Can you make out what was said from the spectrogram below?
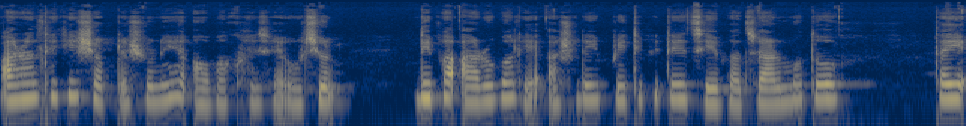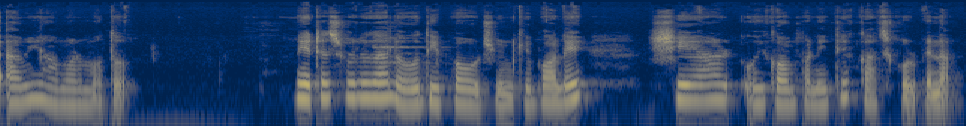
আড়াল থেকে সবটা শুনে অবাক হয়ে যায় অর্জুন। দীপা আরও বলে, আসলে এই পৃথিবীতে যে বা যার মতো, তাই আমি আমার মতো। মেয়েটা চলে গেল, দীপা অর্জুনকে বলে, সে আর ওই কোম্পানিতে কাজ করবে না।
